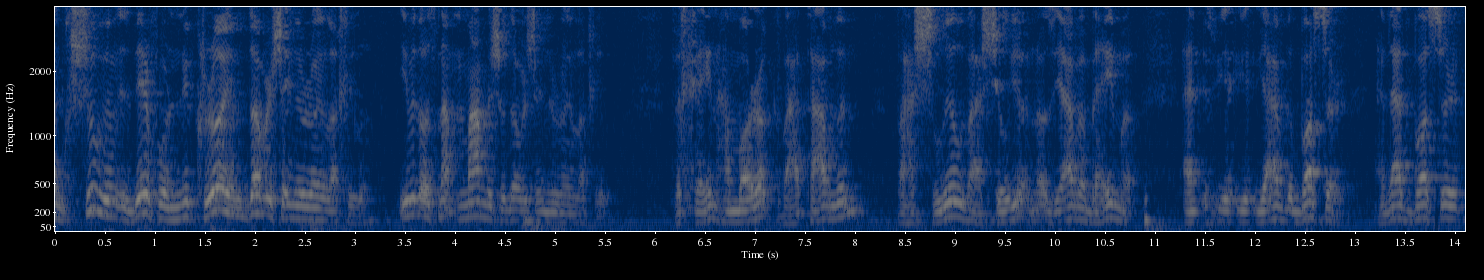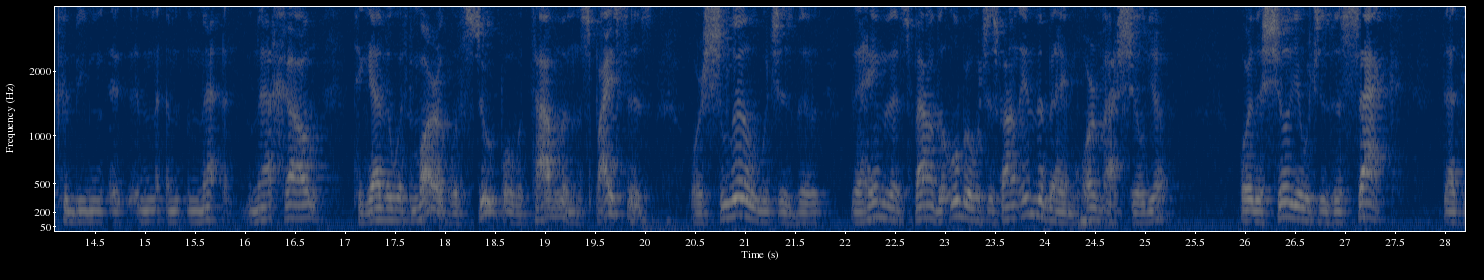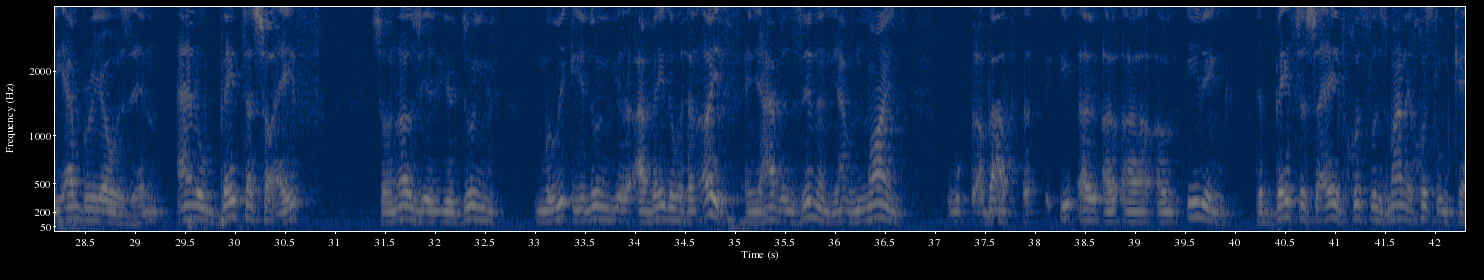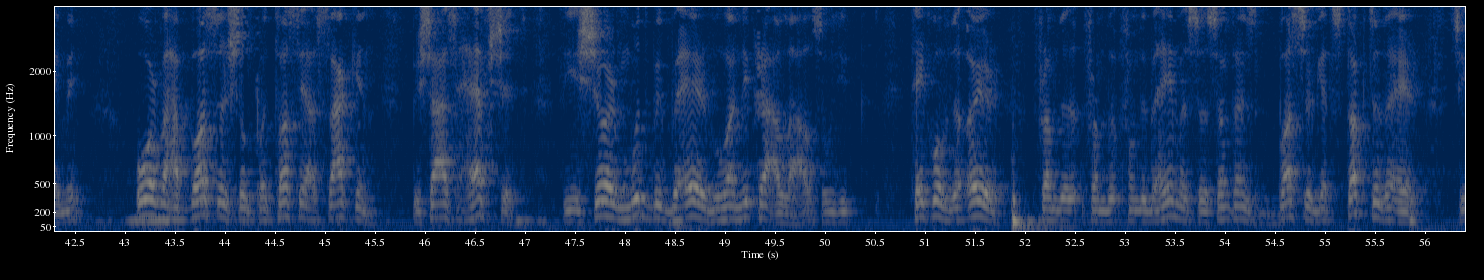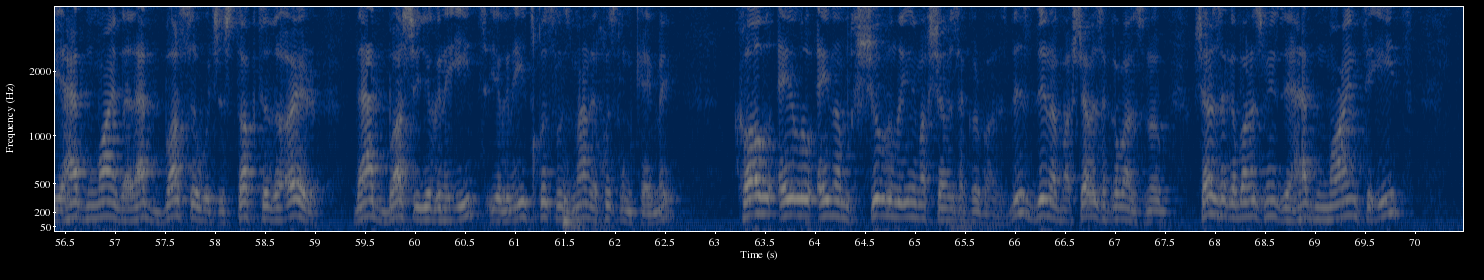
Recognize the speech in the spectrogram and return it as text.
chshuvim is therefore nikroim davar shein roy lachila, even though it's not mamish davar shein roy lachila. V'chein hamorok v'hatavlin v'hashlil v'hashilya. In you have a behema, and you, you, you have the busser, and that busser could be nechal together with mark, with soup, or with tavlin, spices, or shlil, which is the the hem that's found, the uber, which is found in the behem, or vashilya, or the shilya, which is the sack that the embryo is in, and ubeta so'ef. So words, you're, doing you're doing aveda with an oif, and you have in zinin, you have in mind about uh, uh, uh, uh, eating the beitza so'ef chutz lizmane chutz kemi, or v'habosar shel potose asakin b'shas hefshit v'yishor mudbik be'er v'huwa nikra alal. So you take off the air from the from the from the behemoth, so sometimes busser gets stuck to the air. So you had in mind that that busser which is stuck to the air, that busser you're going to eat, you're going to eat chutz lizmane chutz kemi. Kol elu einam chshuvin li'im machshavas hakorbanos. This din of machshavas hakorbanos, no, machshavas hakorbanos means they had in mind to eat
